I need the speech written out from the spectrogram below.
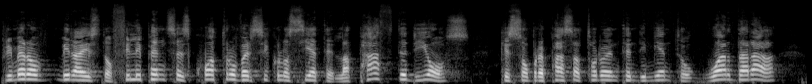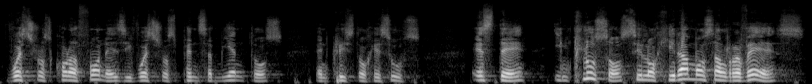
Primero, mira esto, Filipenses 4, versículo 7. La paz de Dios, que sobrepasa todo entendimiento, guardará vuestros corazones y vuestros pensamientos en Cristo Jesús. Este, incluso si lo giramos al revés,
